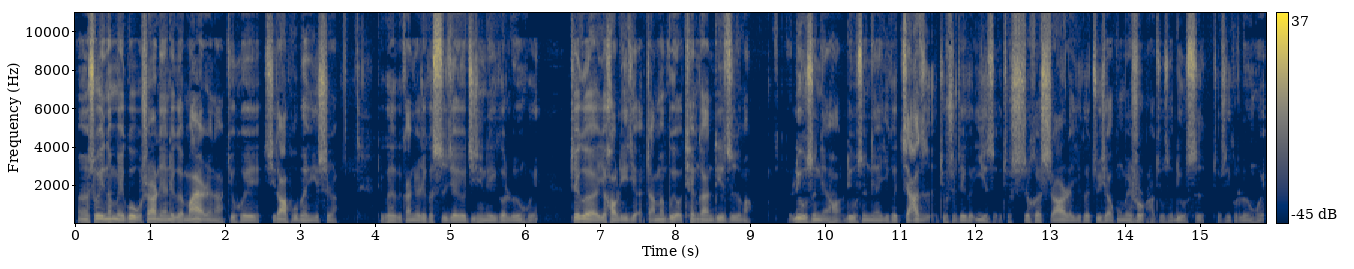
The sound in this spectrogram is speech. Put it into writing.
嗯，所以呢，每过五十二年，这个玛雅人呢就会喜大普奔一次，这个感觉这个世界又进行了一个轮回，这个也好理解。咱们不有天干地支吗？六十年哈，六十年一个甲子就是这个意思，就十和十二的一个最小公倍数哈，就是六十，就是一个轮回。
